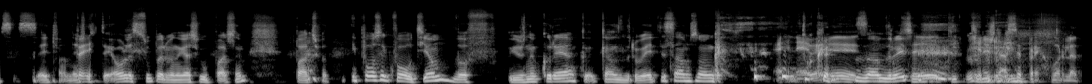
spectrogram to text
с ей това нещо. Те, оле, супер, веднага ще го пачнем. Пачват. И после какво отивам в Южна Корея, казвам здравейте Samsung, Е, не, тук бе, за Android. се, ти, ти неща се прехвърлят.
